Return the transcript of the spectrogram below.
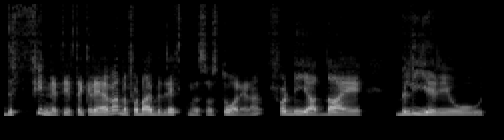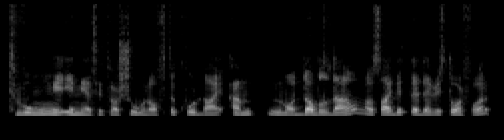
definitivt er krevende for de bedriftene som står i det. Fordi at de blir jo tvunget inn i en situasjon ofte hvor de enten må double down og si dette er det vi står for,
